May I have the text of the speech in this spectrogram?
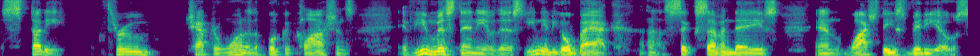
study through chapter one of the book of Colossians. If you missed any of this, you need to go back uh, six, seven days and watch these videos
